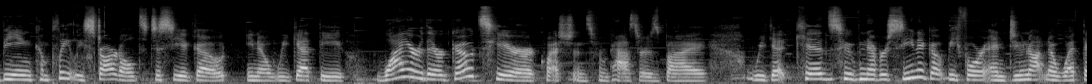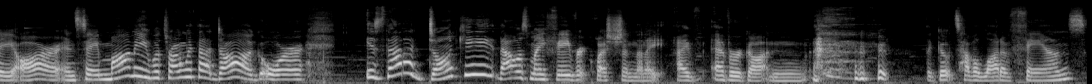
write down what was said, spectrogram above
being completely startled to see a goat, you know, we get the why are there goats here questions from passersby. We get kids who've never seen a goat before and do not know what they are and say, Mommy, what's wrong with that dog? Or is that a donkey? That was my favorite question that I, I've ever gotten. the goats have a lot of fans,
